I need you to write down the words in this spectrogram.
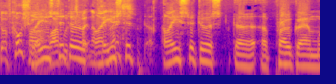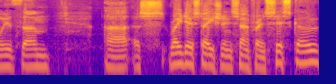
Of course you I are. used I to do. I used less. to. I used to do a, uh, a program with um, uh, a radio station in San Francisco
